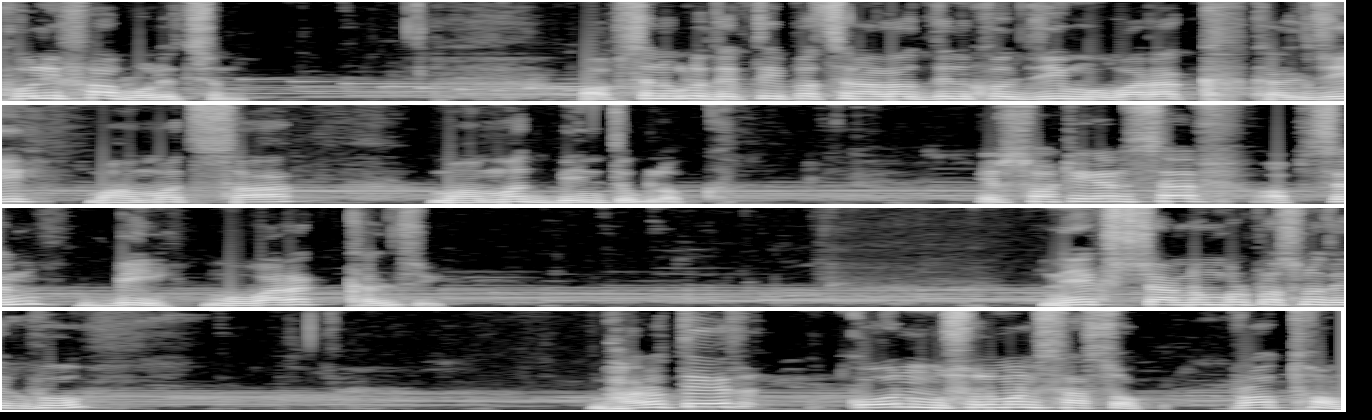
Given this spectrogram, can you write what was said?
খলিফা বলেছেন? অপশানগুলো দেখতেই পাচ্ছেন, আলাউদ্দিন খলজি, মুবারক খালজি, মোহাম্মদ শাহ, মোহাম্মদ বিন তুগলক। এর সঠিক answer option B Mubarak Khalji. Next চার নম্বর প্রশ্ন দেখব। ভারতের কোন মুসলমান শাসক প্রথম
